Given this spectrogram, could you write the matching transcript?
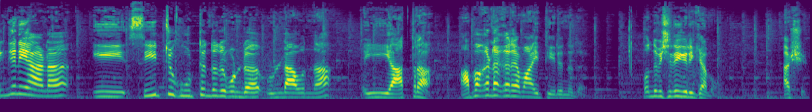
എങ്ങനെയാണ് ഈ സീറ്റ് കൂട്ടുന്നത് കൊണ്ട് ഉണ്ടാവുന്ന ഈ യാത്ര അപകടകരമായി തീരുന്നത്? ഒന്ന് വിശദീകരിക്കാമോ? അഷിൻ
